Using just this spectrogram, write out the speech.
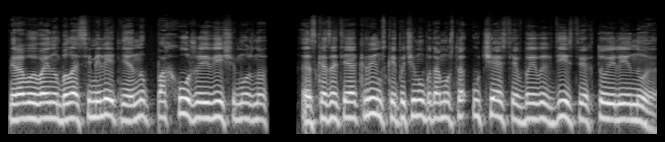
мировую войну была семилетняя, но похожие вещи можно э, сказать и о Крымской. Почему? Потому что участие в боевых действиях то или иное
